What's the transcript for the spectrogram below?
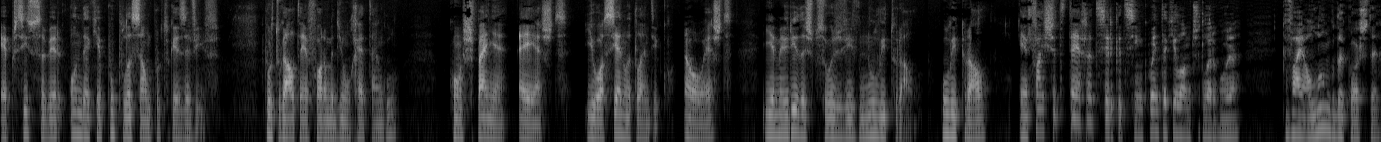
é preciso saber onde é que a população portuguesa vive. Portugal tem a forma de um retângulo, com Espanha a este e o Oceano Atlântico a oeste, e a maioria das pessoas vive no litoral. O litoral é a faixa de terra de cerca de 50 km de largura que vai ao longo da costa,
